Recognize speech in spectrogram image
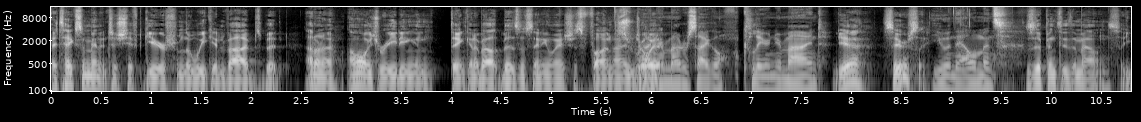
It takes a minute to shift gears from the weekend vibes, but I don't know. I'm always reading and thinking about business anyway. It's just fun. I enjoy it. your motorcycle, clearing your mind, Yeah, seriously. you and the elements. Zipping through the mountains. You,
